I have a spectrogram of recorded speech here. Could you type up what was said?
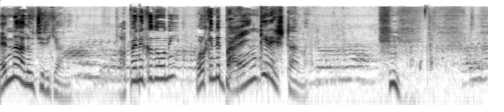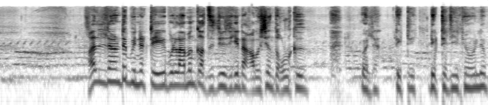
എന്നെ ആലോചിച്ചിരിക്കാന്ന് അപ്പൊ എനിക്ക് തോന്നി ഓൾക്ക് എന്നെ ഭയങ്കര ഇഷ്ടമാണ് അല്ലാണ്ട് പിന്നെ ടേബിൾ ലാമ്പും കത്തിച്ച് വെച്ചിരിക്കേണ്ട ആവശ്യം തോൾക്ക് വല്ല ഡിക്ടി ഡിക്റ്റേറ്റീവിലും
